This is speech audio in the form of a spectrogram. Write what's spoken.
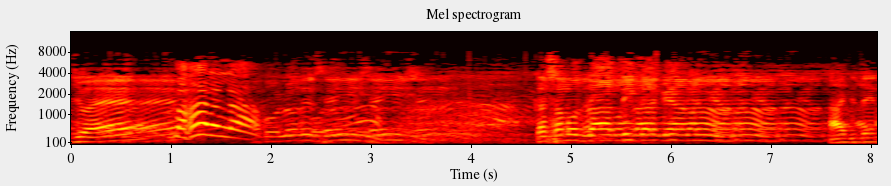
توجہ ہے سبحان اللہ. بولو دے صحیح صحیح. قسم ذات دی کر گیا نا اج دن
